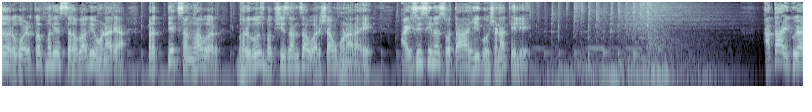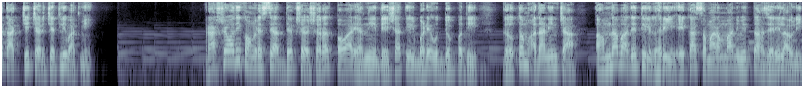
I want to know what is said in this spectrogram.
तर वर्ल्ड कपमध्ये सहभागी होणाऱ्या प्रत्येक संघावर भरघोस बक्षिसांचा वर्षाव होणार आहे. आय सी सीनं स्वतः ही घोषणा केली आहे. आता ऐकूयात आजची चर्चेतली बातमी. राष्ट्रवादी काँग्रेसचे अध्यक्ष शरद पवार यांनी देशातील बडे उद्योगपती गौतम अदानींच्या अहमदाबाद येथील घरी एका समारंभानिमित्त हजेरी लावली.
